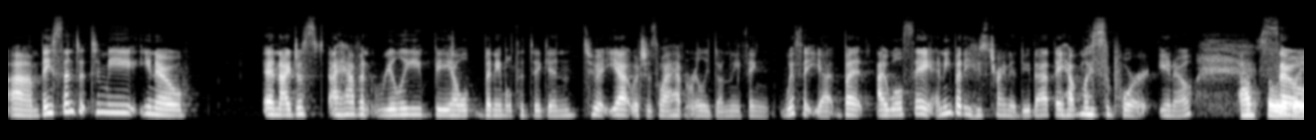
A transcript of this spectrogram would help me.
Um, they sent it to me, you know, and I just I haven't really be able, been able to dig into it yet, which is why I haven't really done anything with it yet. But I will say, anybody who's trying to do that, they have my support. You know, absolutely. So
